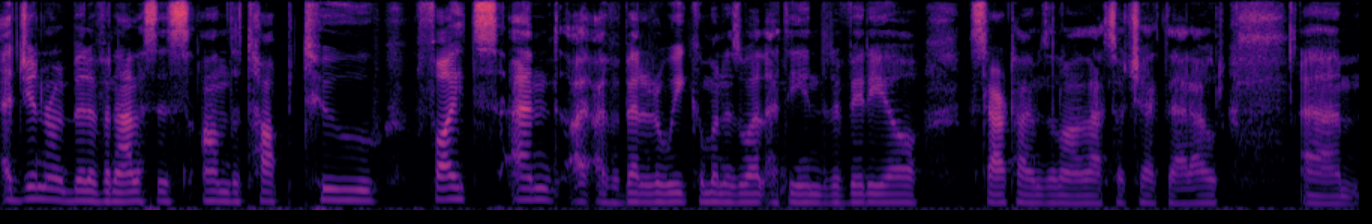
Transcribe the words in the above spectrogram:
a, general bit of analysis on the top two fights and I, I, have a better week coming as well at the end of the video, start times and all that. So check that out. Um,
